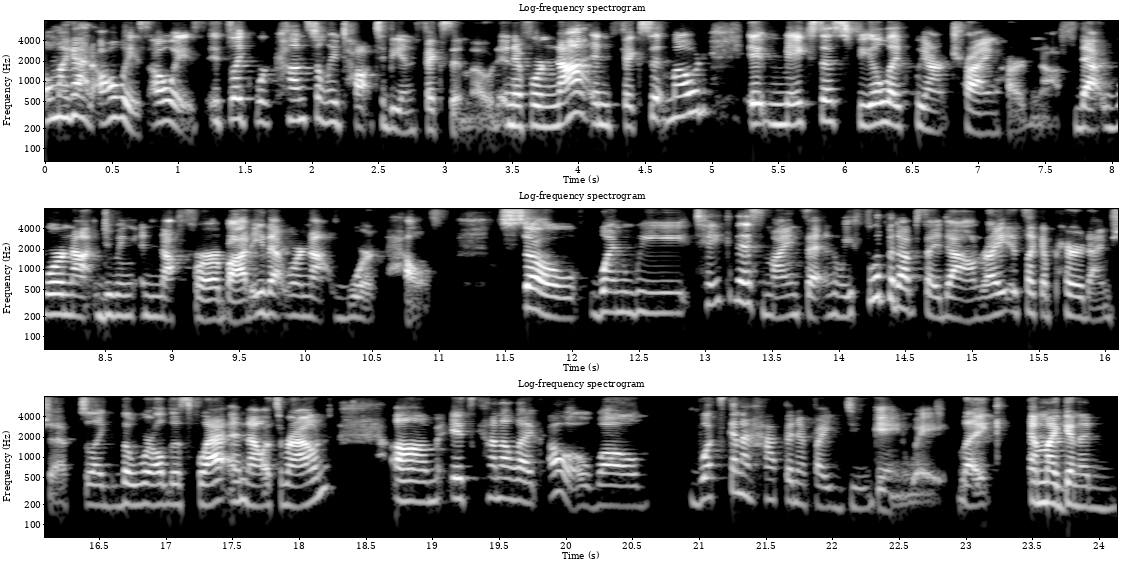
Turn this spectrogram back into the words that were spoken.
oh my God, always, always. It's like we're constantly taught to be in fix it mode. And if we're not in fix it mode, it makes us feel like we aren't trying hard enough, that we're not doing enough for our body, that we're not worth health. So when we take this mindset and we flip it upside down, right? It's like a paradigm shift. Like the world is flat and now it's round. Um, it's kind of like, oh, well, what's going to happen if I do gain weight? Like, am I going to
